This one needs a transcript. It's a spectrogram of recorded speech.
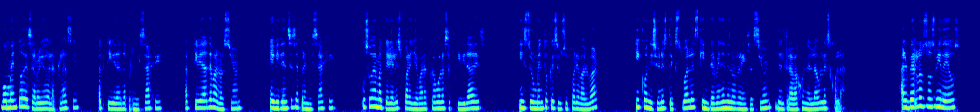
Momento de desarrollo de la clase, actividad de aprendizaje, actividad de evaluación, evidencias de aprendizaje, uso de materiales para llevar a cabo las actividades, instrumento que se usó para evaluar y condiciones textuales que intervienen en la organización del trabajo en el aula escolar. Al ver los dos videos,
